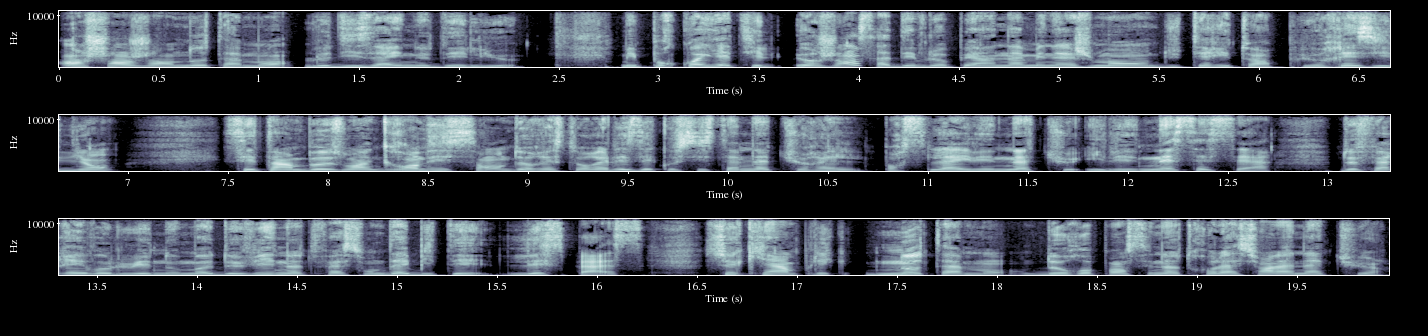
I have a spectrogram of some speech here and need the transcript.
en changeant notamment le design des lieux. Mais pourquoi y a-t-il urgence à développer un aménagement du territoire plus résilient? C'est un besoin grandissant de restaurer les écosystèmes naturels. Pour cela, il est, il est nécessaire de faire évoluer nos modes de vie, notre façon d'habiter l'espace, ce qui implique notamment de repenser notre relation à la nature.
